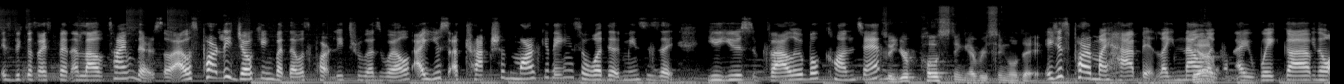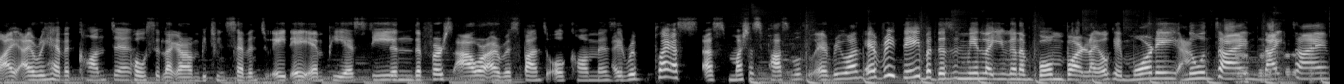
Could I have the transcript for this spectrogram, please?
is because I spent a lot of time there. So I was partly joking, but that was partly true as well. I use attraction marketing. So what that means is that you use valuable content So you're posting every single day. it's just part of my habit. Like now, Yeah. like when I wake up, you know, I, I already have a content posted like around between 7 to 8 a.m. PST. Then the first hour, I respond to all comments. I reply as, as much as possible to everyone every day, but doesn't mean like you're gonna bombard like, okay, morning, noontime, nighttime.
